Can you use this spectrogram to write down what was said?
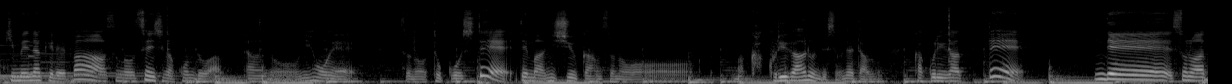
に決めなければその選手が今度はあの日本へその渡航してで、まあ、2週間その、まあ、隔離があるんですよね多分。隔離があってでその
